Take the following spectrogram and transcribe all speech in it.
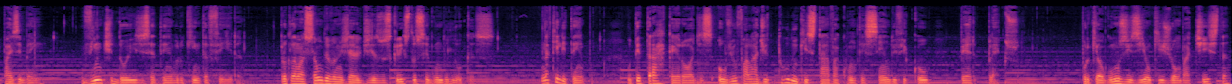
paz e bem. 22 de setembro, quinta-feira. Proclamação do Evangelho de Jesus Cristo segundo Lucas. Naquele tempo, o tetrarca Herodes ouviu falar de tudo o que estava acontecendo e ficou perplexo. Porque alguns diziam que João Batista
